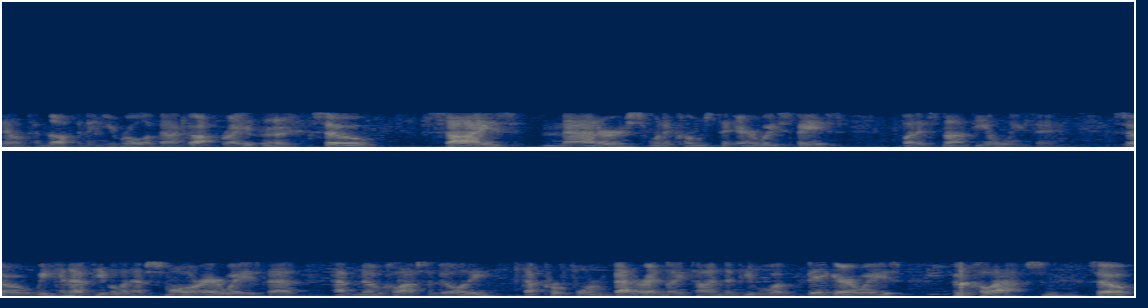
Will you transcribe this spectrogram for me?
down to nothing and you roll it back up, right? Right. So size matters when it comes to airway space, but it's not the only thing. So we can have people that have smaller airways that have no collapsibility, that perform better at nighttime than people who have big airways who collapse. Mhm. So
